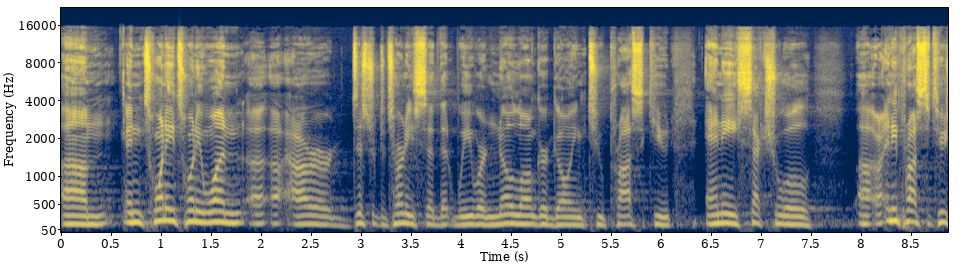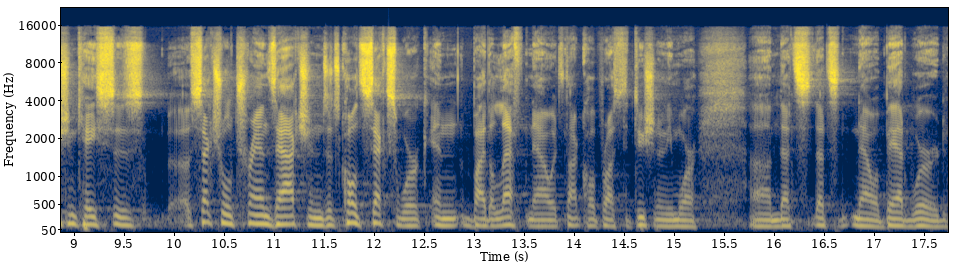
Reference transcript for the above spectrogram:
Um, in 2021, uh, uh, our district attorney said that we were no longer going to prosecute any sexual uh, or any prostitution cases sexual transactions. It's called sex work, and by the left now, it's not called prostitution anymore. Um, that's, that's now a bad word.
